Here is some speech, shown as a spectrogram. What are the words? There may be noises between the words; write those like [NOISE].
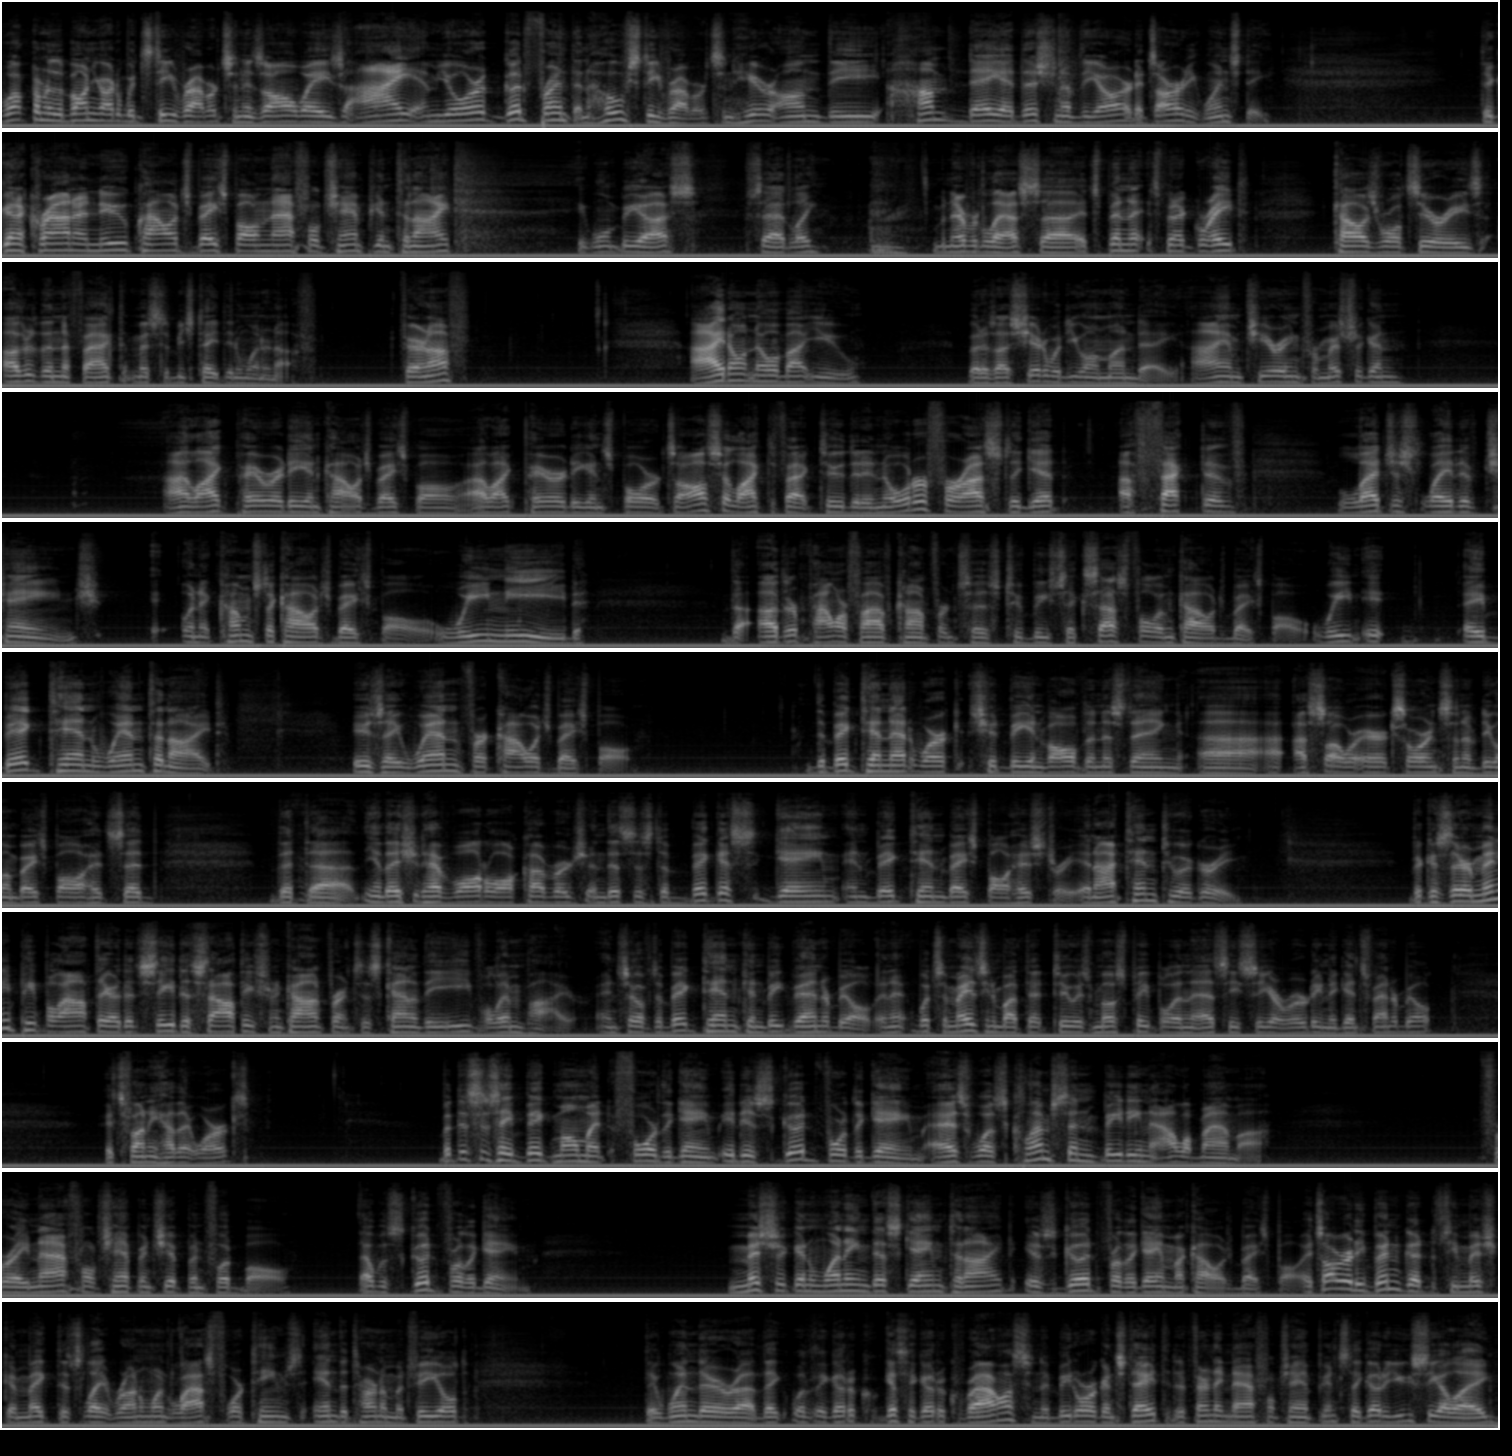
Welcome to the Boneyard with Steve Robertson. As always, I am your good friend and host, Steve Robertson, here on the Hump Day edition of the Yard. It's already Wednesday. They're going to crown a new college baseball national champion tonight. It won't be us, sadly, [CLEARS THROAT] but nevertheless, uh, it's been it's been a great College World Series. Other than the fact that Mississippi State didn't win enough. Fair enough. I don't know about you, but as I shared with you on Monday, I am cheering for Michigan I like parity in college baseball. I like parity in sports. I also like the fact, too, that in order for us to get effective legislative change when it comes to college baseball, we need the other Power Five conferences to be successful in college baseball. We it, a Big Ten win tonight is a win for college baseball the Big Ten Network should be involved in this thing. Uh, I, saw where Eric Sorenson of D1 Baseball had said that uh, you know they should have wall-to-wall coverage, and this is the biggest game in Big Ten baseball history. And I tend to agree because there are many people out there that see the Southeastern Conference as kind of the evil empire. And so if the Big Ten can beat Vanderbilt, and it, what's amazing about that too is most people in the SEC are rooting against Vanderbilt. It's funny how that works. But this is a big moment for the game. It is good for the game, as was Clemson beating Alabama for a national championship in football. That was good for the game. Michigan winning this game tonight is good for the game of college baseball. It's already been good to see Michigan make this late run, one of the last four teams in the tournament field. They win their uh, they well, they go to I guess they go to Corvallis and they beat Oregon State, the defending national champions. They go to UCLA,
